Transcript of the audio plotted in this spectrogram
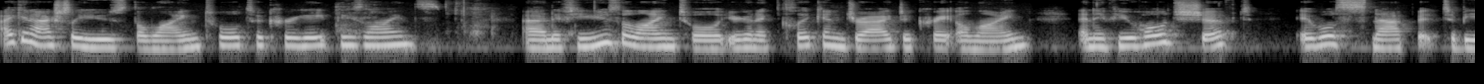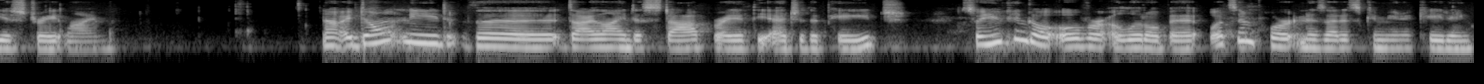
I can actually use the line tool to create these lines. And if you use the line tool, you're going to click and drag to create a line. And if you hold shift, it will snap it to be a straight line. Now I don't need the die line to stop right at the edge of the page, so you can go over a little bit. What's important is that it's communicating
